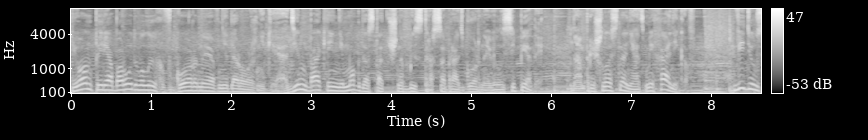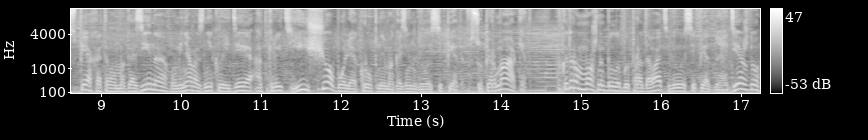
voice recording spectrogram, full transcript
и он переоборудовал их в горные внедорожники. Один Баки не мог достаточно быстро собрать горные велосипеды. Нам пришлось нанять механиков. Видя успех этого магазина, у меня возникла идея открыть еще более крупный магазин велосипедов — супермаркет, в котором можно было бы продавать велосипедную одежду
